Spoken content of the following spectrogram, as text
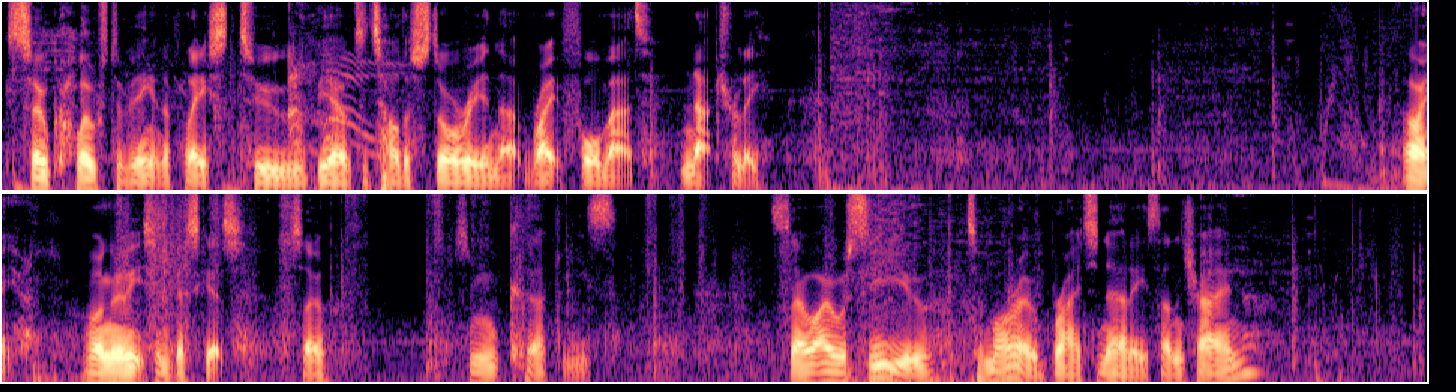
so close to being in a place to be able to tell the story in that right format naturally. All right, well, I'm going to eat some biscuits, so some cookies. So I will see you tomorrow, bright and early, sunshine.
